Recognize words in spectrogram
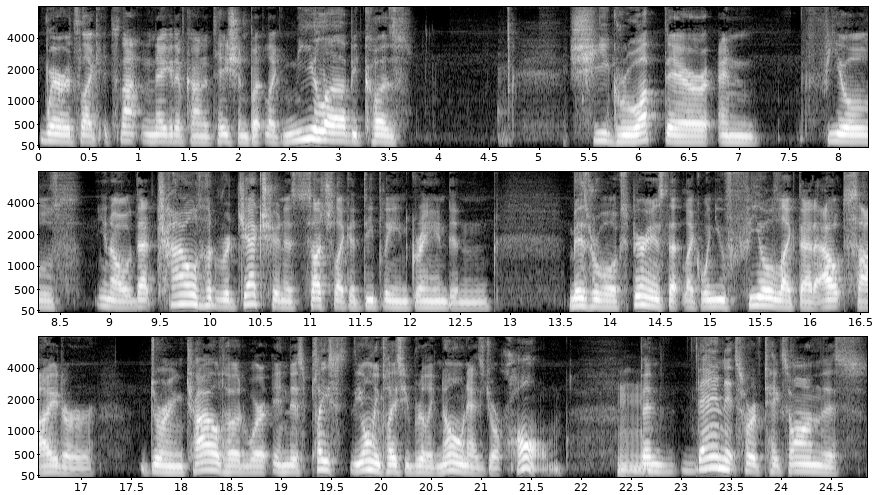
Where it's like it's not negative connotation, but like Neela because she grew up there and feels you know that childhood rejection is such like a deeply ingrained and miserable experience that like when you feel like that outsider during childhood where in this place the only place you've really known as your home then then it sort of takes on this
